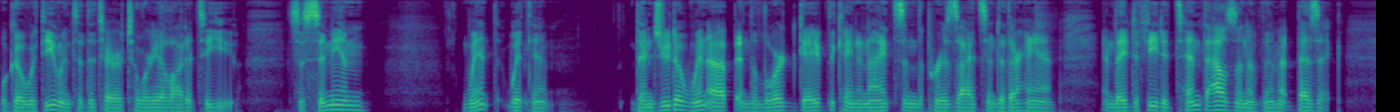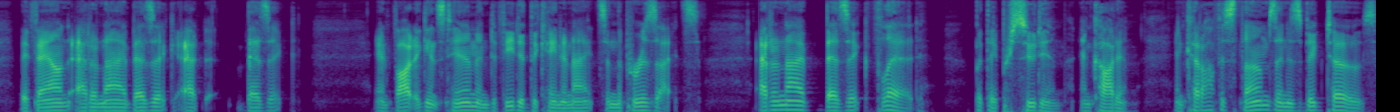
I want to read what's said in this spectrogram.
will go with you into the territory allotted to you. So Simeon went with him. Then Judah went up, and the Lord gave the Canaanites and the Perizzites into their hand, and they defeated ten thousand of them at Bezek. They found Adonai Bezek at Bezek, and fought against him and defeated the Canaanites and the Perizzites. Adonai Bezek fled, But they pursued him and caught him and cut off his thumbs and his big toes.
